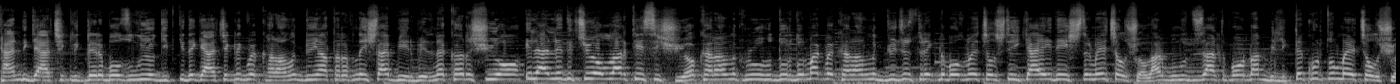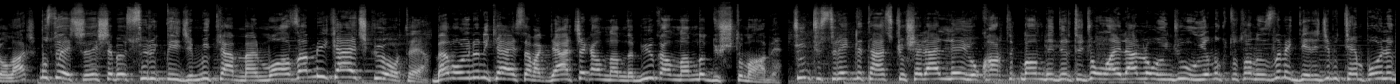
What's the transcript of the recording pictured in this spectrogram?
Kendi gerçeklikleri bozuluyor. Gitgide gerçeklik ve karanlık dünya tarafında işler birbirine karışıyor. İlerledikçe yollar kesişiyor. Karanlık ruhu durdurmak ve karanlık gücün sürekli bozmaya çalıştığı hikayeyi değiştirmeye çalışıyorlar. Bunu düzeltip oradan birlikte kurtulmaya çalışıyorlar. Bu süreçte de işte böyle sürükleyici, mükemmel, muazzam bir hikaye çıkıyor ortaya. Ben oyunun hikayesine bak gerçek anlamda, büyük anlamda düştüm abi. Çünkü sürekli ters köşelerle, yok artık lan dedirtici olaylarla oyuncuyu uyanık tutan hızlı ve gerici bir tempoyla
